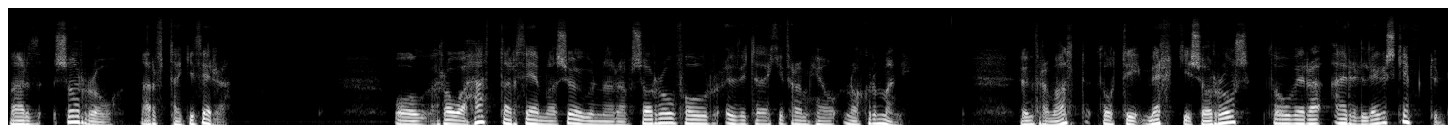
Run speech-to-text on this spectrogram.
varð Zorro arftæki þeirra. Og hróa hattar þema sögunar af Zorro fór auðvitað ekki fram hjá nokkrum manni. Umfram allt þótti merki Zorros þó vera ærlega skemmtun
